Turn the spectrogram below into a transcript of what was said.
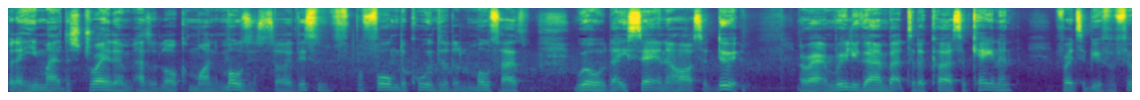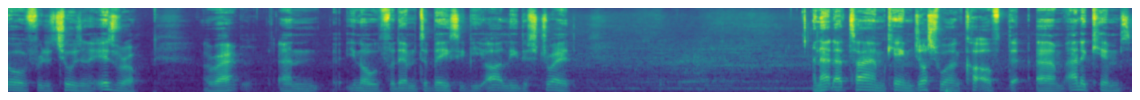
but that he might destroy them as the Lord commanded Moses. So this is performed according to the Most High's will that he set in their hearts to do it. All right, and really going back to the curse of Canaan for it to be fulfilled through the children of Israel. All right, and you know for them to basically be utterly destroyed. And at that time came Joshua and cut off the um, Anakims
